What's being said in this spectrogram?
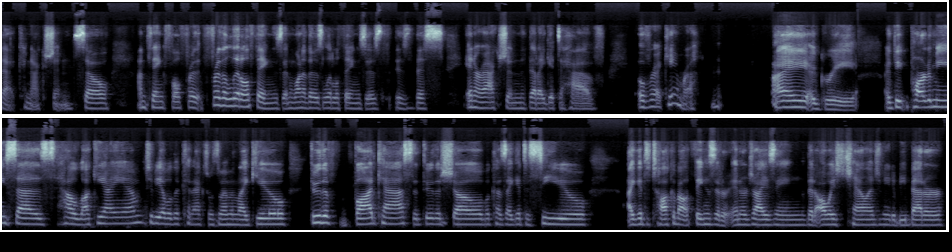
that connection. So i'm thankful for for the little things and one of those little things is is this interaction that i get to have over a camera. I agree I think part of me says how lucky I am to be able to connect with women like you through the podcast and through the show because I get to see you. I get to talk about things that are energizing, that always challenge me to be better.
